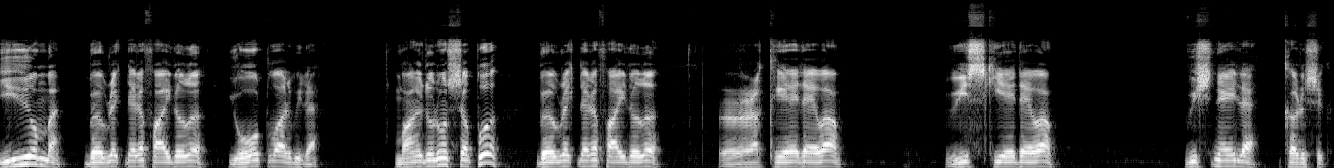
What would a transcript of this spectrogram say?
yiyorum ben. Böbreklere faydalı. Yoğurt var bir de. Maydanoz sapı böbreklere faydalı. Rakıya devam. Viskiye devam. Vişneyle karışık.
